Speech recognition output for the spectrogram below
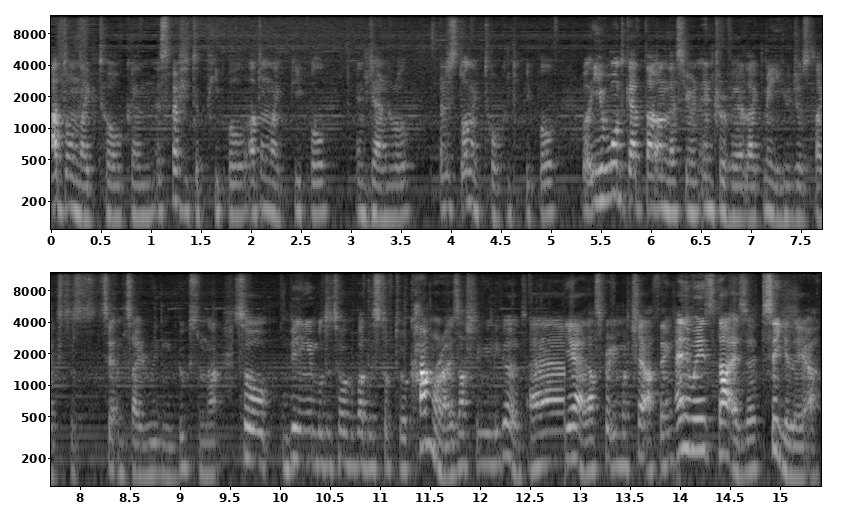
I don't like talking, especially to people. I don't like people in general. I just don't like talking to people. But you won't get that unless you're an introvert like me who just likes to sit inside reading books and that. So being able to talk about this stuff to a camera is actually really good. Uh, yeah, that's pretty much it I think. Anyways, that is it. See you later.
